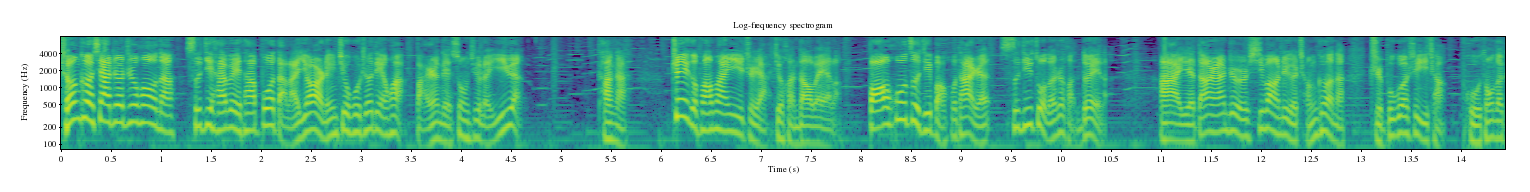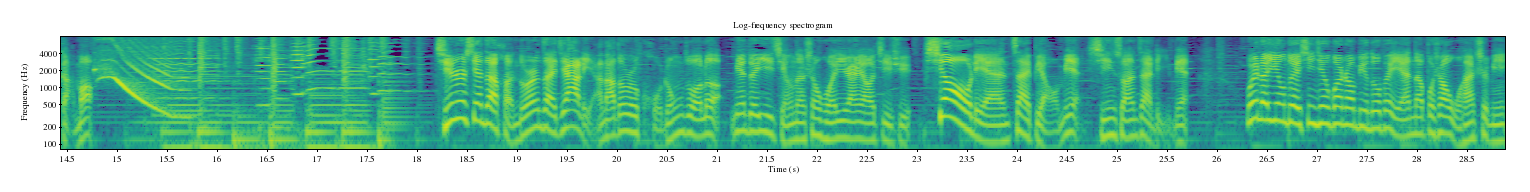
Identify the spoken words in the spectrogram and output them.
乘客下车之后呢，司机还为他拨打了幺二零救护车电话，把人给送去了医院。看看这个防范意识呀，就很到位了，保护自己，保护他人，司机做的是很对的啊。也当然就是希望这个乘客呢，只不过是一场普通的感冒。其实现在很多人在家里啊，那都是苦中作乐。面对疫情呢，生活依然要继续，笑脸在表面，心酸在里面。为了应对新型冠状病毒肺炎呢，不少武汉市民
